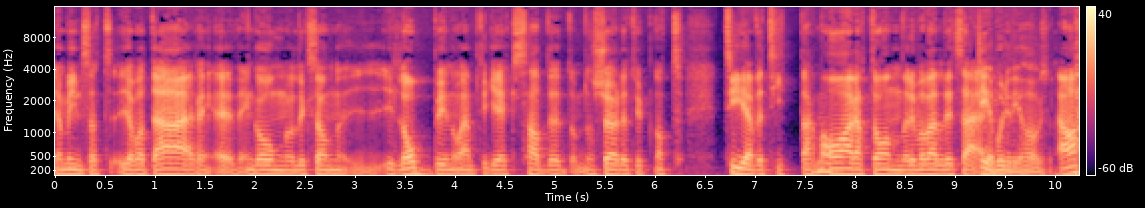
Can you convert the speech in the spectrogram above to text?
Jag minns att jag var där en gång och liksom i lobbyn och MTGX hade, de, de körde typ något tv-tittarmaraton och det var väldigt så här, Det borde vi ha också. Ja,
